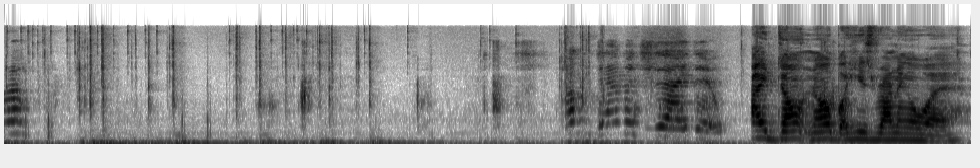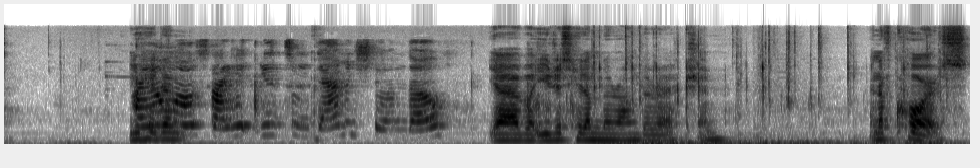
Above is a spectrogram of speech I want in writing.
Ah. How much damage did I do? I don't know, but he's running away. You I hit him. almost. I hit, did some damage to him though. Yeah, but you just hit him the wrong direction. And of course.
